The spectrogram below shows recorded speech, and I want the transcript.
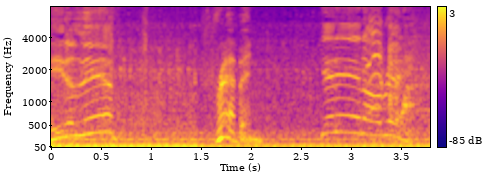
Need a lift? Drebin! Get in already!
